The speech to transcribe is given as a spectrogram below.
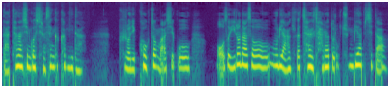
나타나신 것이라 생각합니다. 그러니 걱정 마시고 어서 일어나서 우리 아기가 잘 자라도록 준비합시다.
